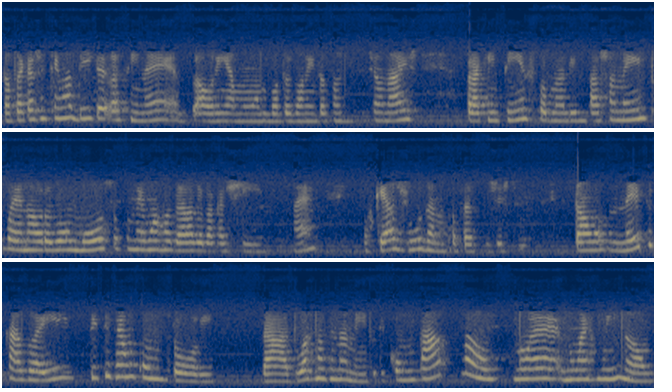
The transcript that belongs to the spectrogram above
Tanto é que a gente tem uma dica, assim, né, uma das orientações nutricionais para quem tem esse problema de empachamento, é na hora do almoço comer uma rodela de abacaxi, né? Porque ajuda no processo digestivo. Então, nesse caso aí, se tiver um controle da, do armazenamento, de como tá, não, não é, não é ruim não.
